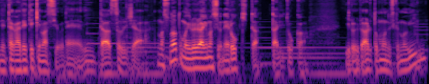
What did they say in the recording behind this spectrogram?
ネタが出てきますよね。ウィンターソルジャーまあその後もいろいろありますよね。ロキだったりとかいろいろあると思うんですけどもウィン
